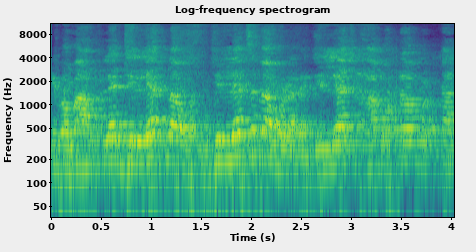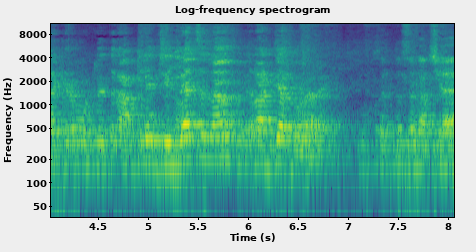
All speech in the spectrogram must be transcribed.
की बाबा आपल्या जिल्ह्यात नाव जिल्ह्याचं नाव होणार आहे. जिल्ह्यात हा मोठा कार्यक्रम होतोय तर आपल्या जिल्ह्याचं नाव राज्यात होणार आहे. तसंच आपल्या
